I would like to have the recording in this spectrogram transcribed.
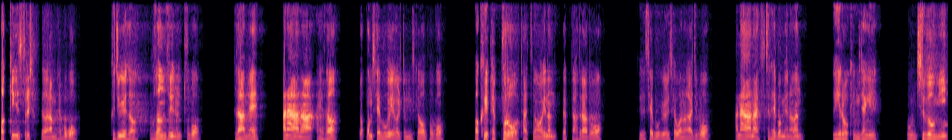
버킷리스트를 작성을 한번 해보고 그 중에서 우선순위를 두고 그 다음에 하나하나 해서 조금 세부 계획을 좀 세워보고 뭐 그게 100% 달성하기는 어렵다 하더라도 그 세부 계획을 세워놔가지고 하나하나 실천해보면은 의외로 굉장히 좋은 즐거움이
